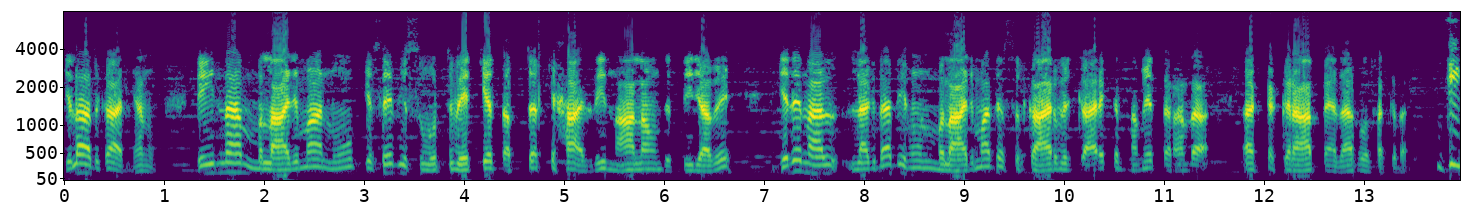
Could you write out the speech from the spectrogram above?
ਜ਼ਿਲ੍ਹਾ ਅਧਿਕਾਰੀਆਂ ਨੂੰ ਇਹਨਾਂ ਮੁਲਾਜ਼ਮਾਂ ਨੂੰ ਕਿਸੇ ਵੀ ਸੂਰਤ ਵਿੱਚ ਦਫ਼ਤਰ 'ਚ ਹਾਜ਼ਰੀ ਨਾ ਲਾਉਣ ਦਿੱਤੀ ਜਾਵੇ, ਜਿਹਦੇ ਨਾਲ ਲੱਗਦਾ ਵੀ ਹੁਣ ਮੁਲਾਜ਼ਮਾਂ ਤੇ ਸਰਕਾਰ ਵਿਚਕਾਰ ਇੱਕ ਨਵੇਂ ਤਰ੍ਹਾਂ ਦਾ ਟਕਰਾਅ ਪੈਦਾ ਹੋ ਸਕਦਾ। ਜੀ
